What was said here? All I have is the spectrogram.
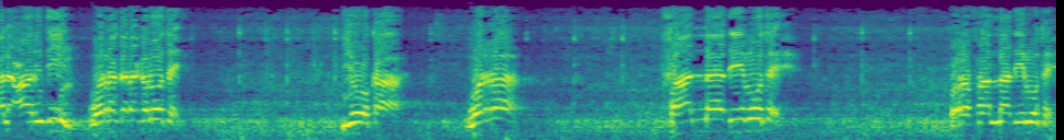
alcaaridiin warra garagaloo ta'e yookaa warra faallaa deemoo ta'e warra faallaa deemoo ta'e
